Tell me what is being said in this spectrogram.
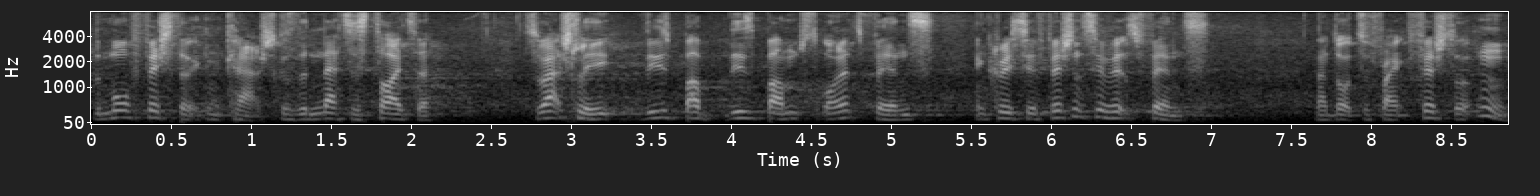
the more fish that it can catch because the net is tighter. So actually, these, these bumps on its fins increase the efficiency of its fins. Now, Dr. Frank Fish thought, hmm,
